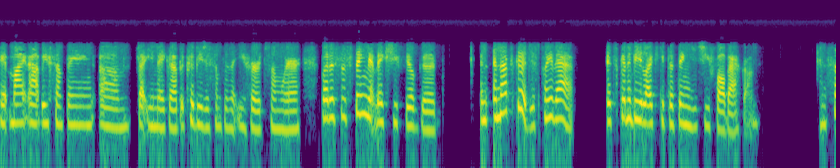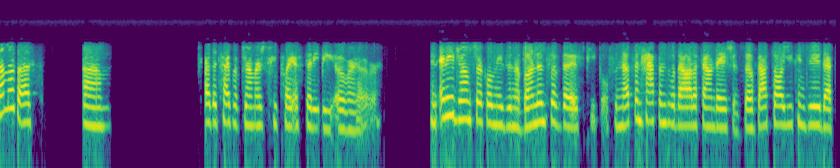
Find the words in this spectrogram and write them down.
It might not be something um, that you make up. It could be just something that you heard somewhere. But it's this thing that makes you feel good. And, and that's good. Just play that. It's going to be like the thing that you fall back on. And some of us um, are the type of drummers who play a steady beat over and over. And any drum circle needs an abundance of those people. So nothing happens without a foundation. So if that's all you can do, that's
